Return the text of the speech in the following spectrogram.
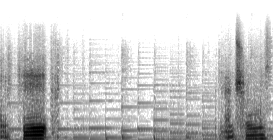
Ok. Même chose.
